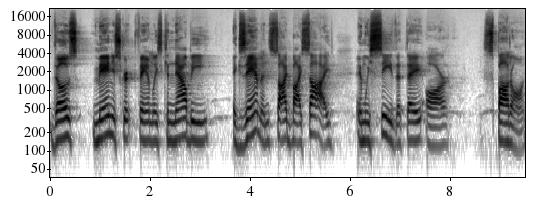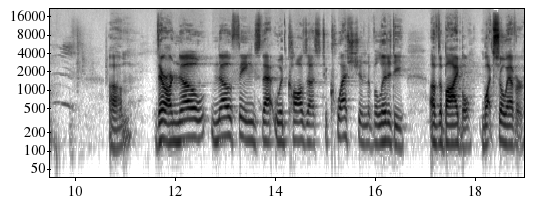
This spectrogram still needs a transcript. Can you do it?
those manuscript families can now be examined side by side, and we see that they are spot on. Um, there are no, no things that would cause us to question the validity of the Bible whatsoever.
